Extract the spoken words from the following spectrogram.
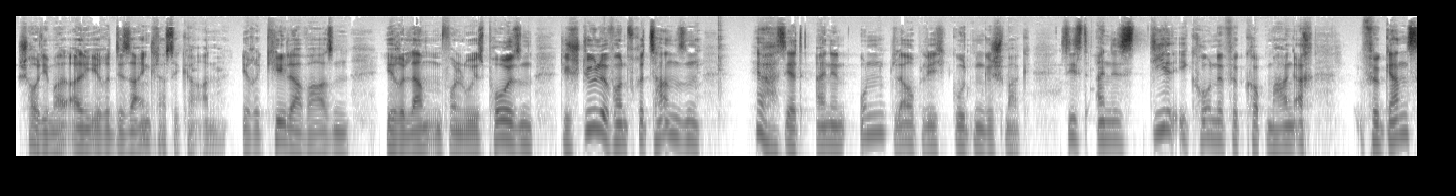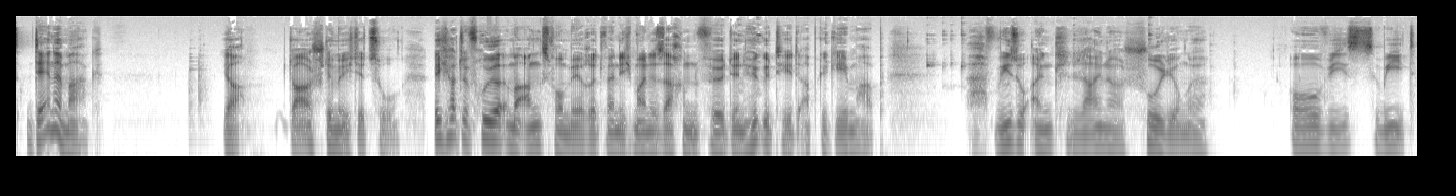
Schau dir mal alle ihre Designklassiker an. Ihre Kehlervasen, ihre Lampen von Louis Poulsen, die Stühle von Fritz Hansen, ja, sie hat einen unglaublich guten Geschmack. Sie ist eine Stilikone für Kopenhagen, ach, für ganz Dänemark. Ja, da stimme ich dir zu. Ich hatte früher immer Angst vor Merit, wenn ich meine Sachen für den Hüggetet abgegeben habe. Wie so ein kleiner Schuljunge. Oh, wie sweet.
